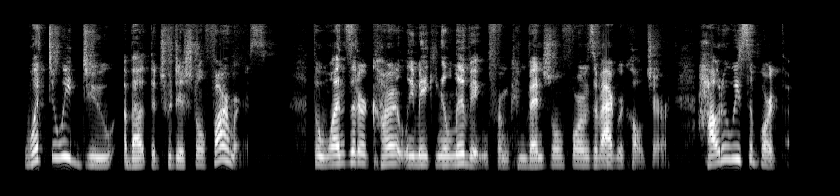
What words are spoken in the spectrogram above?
what do we do about the traditional farmers, the ones that are currently making a living from conventional forms of agriculture? How do we support them?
